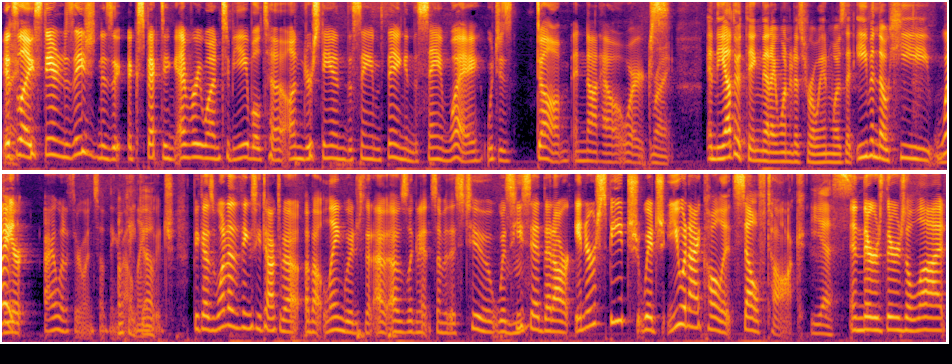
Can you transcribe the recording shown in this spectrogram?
It's right. like standardization is expecting everyone to be able to understand the same thing in the same way, which is dumb and not how it works. right and the other thing that i wanted to throw in was that even though he Wait, ver- I want to throw in something about Okay, go. language because one of the things he talked about about language that I, I was looking at some of this too was Mm-hmm. he said that our inner speech, which you and I call it self talk, Yes. and there's there's a lot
